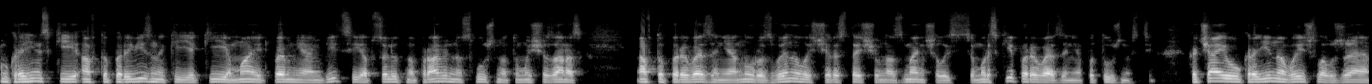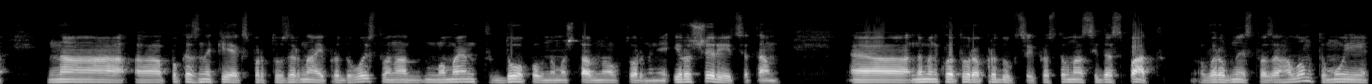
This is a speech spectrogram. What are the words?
українські автоперевізники, які мають певні амбіції, абсолютно правильно, слушно, тому що зараз автоперевезення ну розвинулись через те, що в нас зменшились морські перевезення потужності. Хоча і Україна вийшла вже на е, показники експорту зерна і продовольства на момент до повномасштабного вторгнення і розширюється там номенклатура продукції. Просто в нас іде спад виробництва загалом, тому і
